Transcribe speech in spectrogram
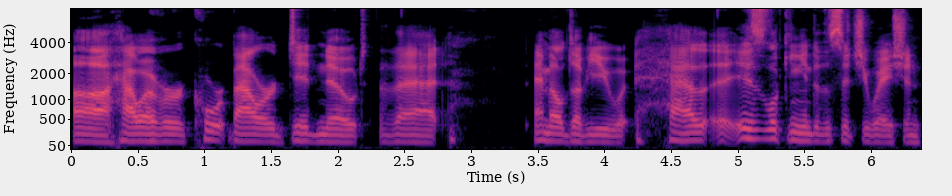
Uh, however, Court Bauer did note that MLW has is looking into the situation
